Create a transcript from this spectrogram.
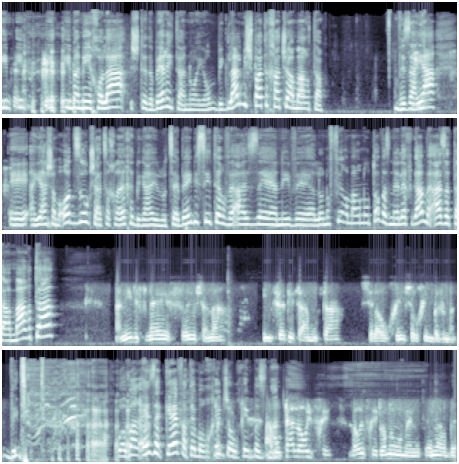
אם- אם- אם- אם אני יכולה שתדבר איתנו היום, בגלל משפט אחד שאמרת. וזה היה, אה, היה שם עוד זוג שהיה צריך ללכת בגלל אילוצי בייביסיטר, ואז אה, אני ואלון אופיר אמרנו, טוב, אז נלך גם, ואז אתה אמרת, אני לפני 20 שנה המצאתי את העמותה של האורחים שהולכים בזמן. הוא אמר, איזה כיף, אתם אורחים שהולכים בזמן. עמותה לא רווחית, לא רווחית, לא ממומנת, אין לה הרבה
